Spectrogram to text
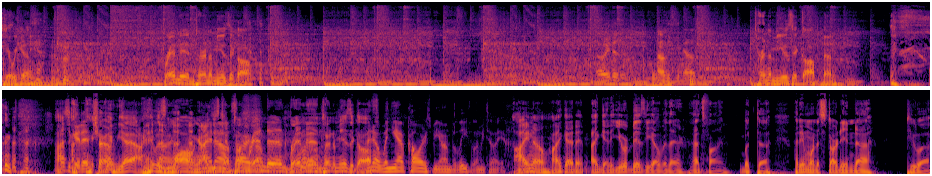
Here we go. Brendan, turn the music off. Oh, he doesn't. I don't think he knows. Turn the music off, man. That's a good I- I- intro. Yeah, it was long. I, I just know, kept sorry talking. about Brendan. Brendan, turn the music off. I know when you have callers beyond belief. Let me tell you. I know. I get it. I get it. You were busy over there. That's fine. But uh, I didn't want to start in uh, to uh,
